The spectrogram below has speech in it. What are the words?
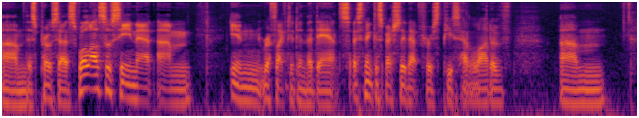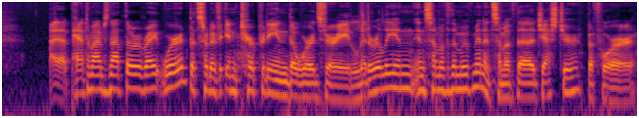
um, this process, while also seeing that um, in reflected in the dance. I think especially that first piece had a lot of um, uh, pantomime's not the right word, but sort of interpreting the words very literally in, in some of the movement and some of the gesture before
